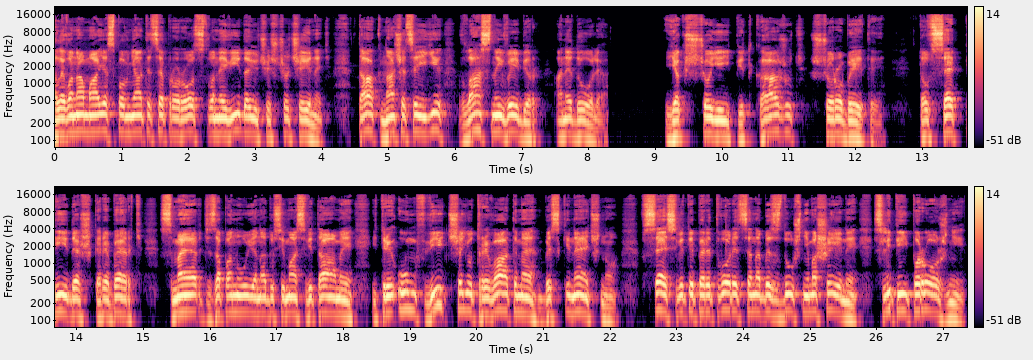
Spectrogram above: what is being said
Але вона має сповняти це пророцтво, не відаючи, що чинить, так, наче це її власний вибір, а не доля. Якщо їй підкажуть, що робити, то все піде шкереберть, смерть запанує над усіма світами, і тріумф відчаю триватиме безкінечно. Всесвіти перетворяться на бездушні машини, сліпі й порожні,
